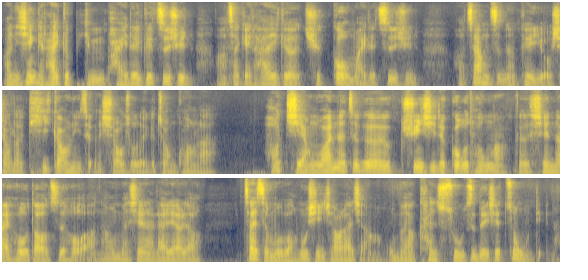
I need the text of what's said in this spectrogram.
啊，你先给他一个品牌的一个资讯啊，再给他一个去购买的资讯啊，这样子呢，可以有效的提高你整个销售的一个状况啦。好，讲完了这个讯息的沟通啊，个先来后到之后啊，那我们现在来聊聊，再怎么网络行销来讲，我们要看数字的一些重点啊。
